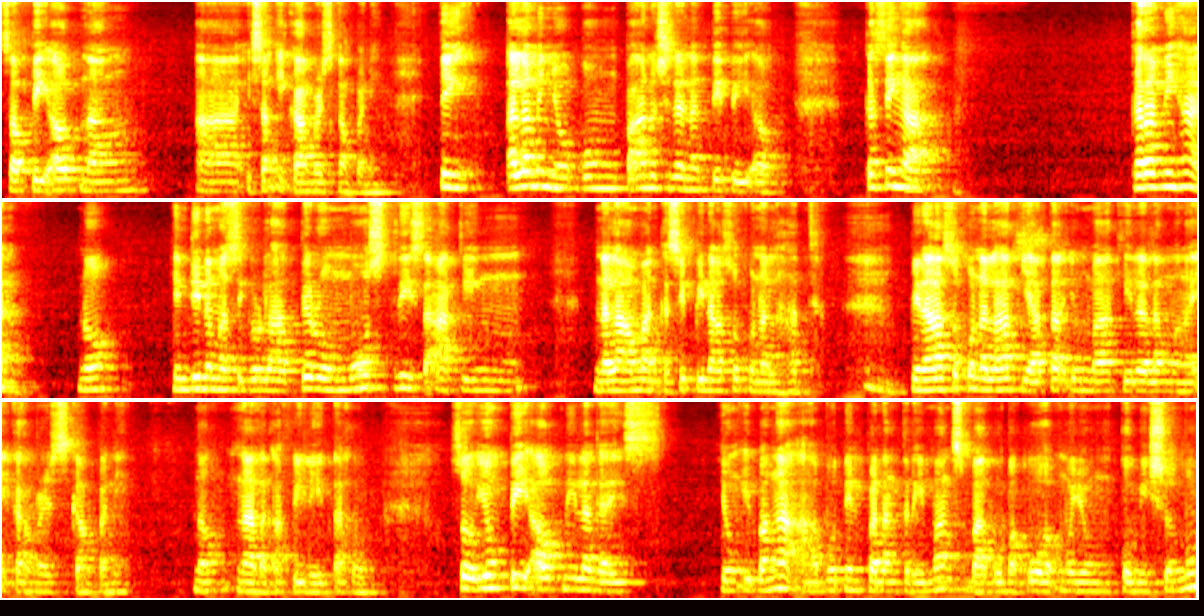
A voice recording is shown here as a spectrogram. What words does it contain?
sa payout ng ah, isang e-commerce company. Ting, alamin nyo kung paano sila nagpi-payout. Kasi nga karamihan, no? Hindi naman siguro lahat, pero mostly sa aking nalaman kasi pinasok ko na lahat. pinasok ko na lahat yata yung mga kilalang mga e-commerce company, no? Na nag-affiliate ako. So, yung payout nila guys, yung iba nga, abutin pa ng 3 months bago makuha mo yung commission mo.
